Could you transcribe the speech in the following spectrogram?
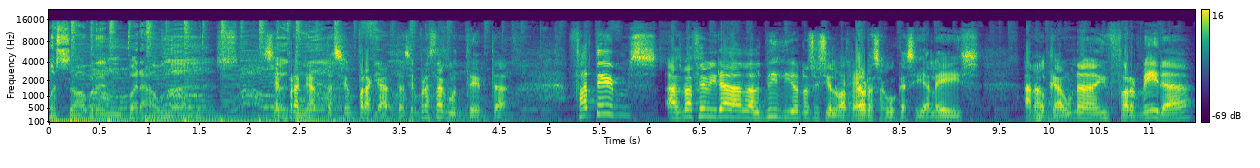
Me sobren paraules. Sempre canta, sempre canta, sempre està contenta. Fa temps es va fer viral el vídeo, no sé si el vas veure, segur que sí, a l'Eix, en el que una infermera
